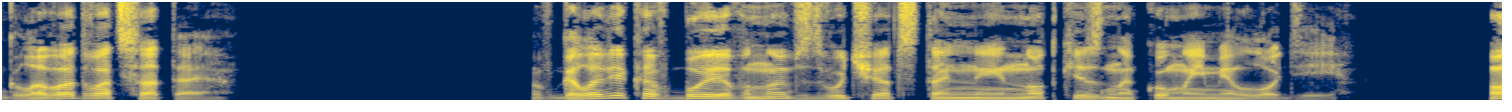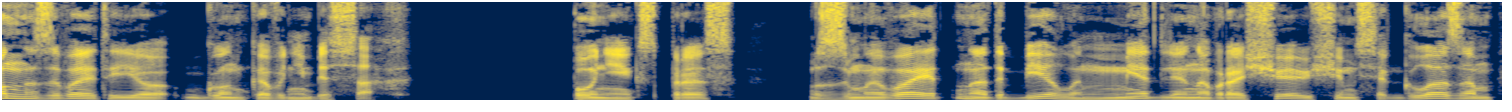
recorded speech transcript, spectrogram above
Глава 20. В голове ковбоя вновь звучат стальные нотки знакомой мелодии. Он называет ее «гонка в небесах». Пони-экспресс взмывает над белым, медленно вращающимся глазом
